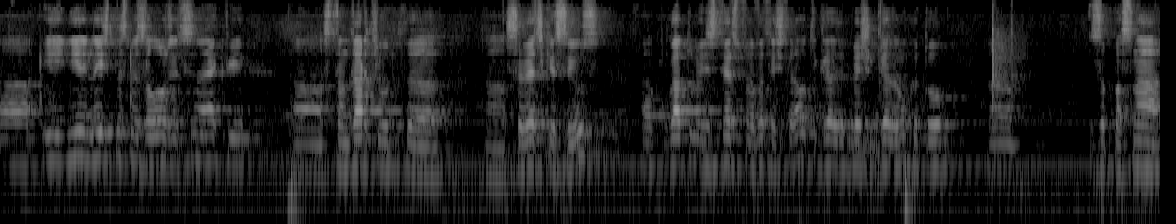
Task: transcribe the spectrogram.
а, и ние наистина сме заложници на някакви а, стандарти от Съветския съюз, когато Министерството на вътрешните работи беше гледано като запасна,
